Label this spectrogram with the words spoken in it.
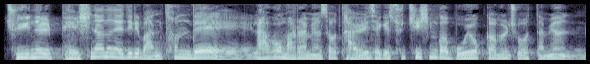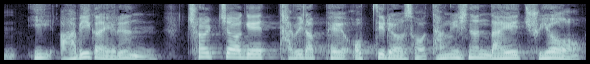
주인을 배신하는 애들이 많던데 라고 말하면서 다윗에게 수치심과 모욕감을 주었다면 이 아비가엘은 철저하게 다윗 앞에 엎드려서 당신은 나의 주여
